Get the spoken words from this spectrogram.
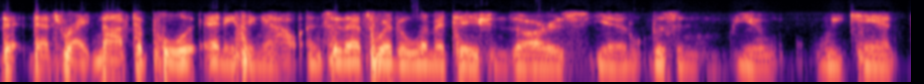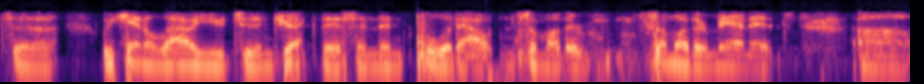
That, that's right, not to pull anything out, and so that's where the limitations are. Is you know, listen, you know, we can't uh, we can't allow you to inject this and then pull it out in some other some other manner, uh,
